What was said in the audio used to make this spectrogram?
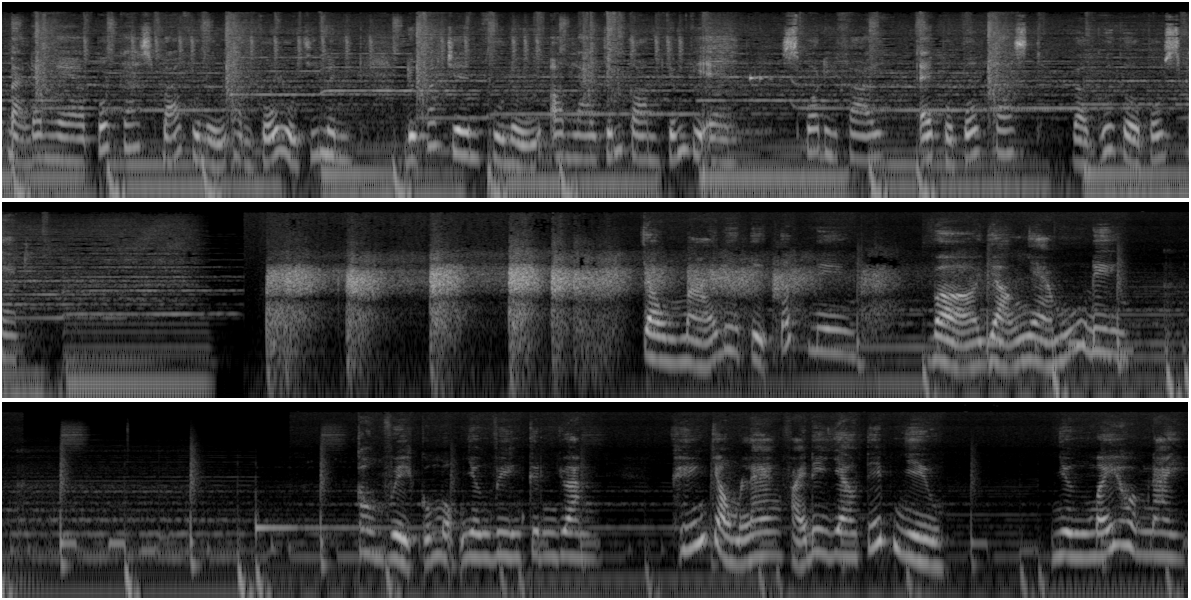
Các bạn đang nghe podcast báo phụ nữ thành phố Hồ Chí Minh được phát trên phụ nữ online.com.vn, Spotify, Apple Podcast và Google Podcast. Chồng mãi đi tiệc tất niên, vợ dọn nhà muốn điên. Công việc của một nhân viên kinh doanh khiến chồng Lan phải đi giao tiếp nhiều. Nhưng mấy hôm nay,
